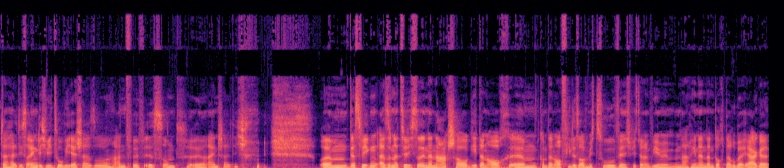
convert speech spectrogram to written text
da halte ich es eigentlich wie Tobi Escher so Anpfiff ist und äh, einschaltig. Ähm, deswegen, also natürlich so in der Nachschau geht dann auch, ähm, kommt dann auch vieles auf mich zu, wenn ich mich dann irgendwie im Nachhinein dann doch darüber ärgere,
